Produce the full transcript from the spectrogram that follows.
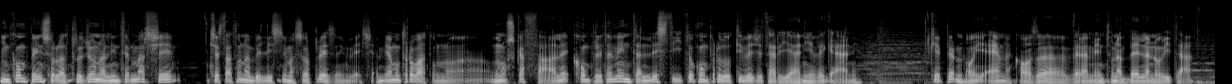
In compenso l'altro giorno all'Intermarché c'è stata una bellissima sorpresa invece. Abbiamo trovato uno, uno scaffale completamente allestito con prodotti vegetariani e vegani, che per noi è una cosa veramente una bella novità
